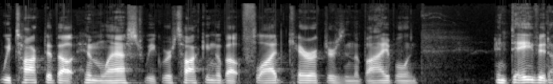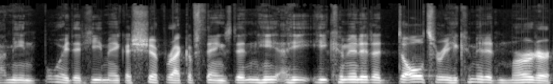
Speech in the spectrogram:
we talked about him last week. We were talking about flawed characters in the Bible. And, and David, I mean, boy, did he make a shipwreck of things, didn't he? He, he committed adultery, he committed murder.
